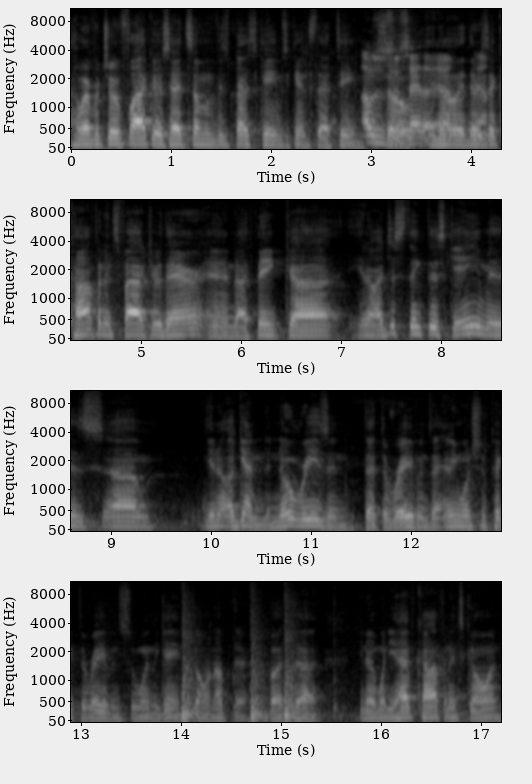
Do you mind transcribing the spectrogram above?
However, Joe Flacco's had some of his best games against that team. I was just so, going to say that. You know, yeah. there's yeah. a confidence factor there, and I think uh, you know, I just think this game is, um, you know, again, no reason that the Ravens, that anyone should pick the Ravens to win the game going up there. But uh, you know, when you have confidence going,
